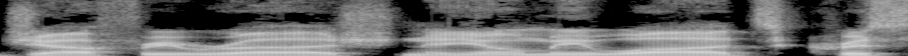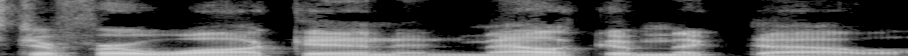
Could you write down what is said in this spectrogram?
Geoffrey Rush, Naomi Watts, Christopher Walken, and Malcolm McDowell.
